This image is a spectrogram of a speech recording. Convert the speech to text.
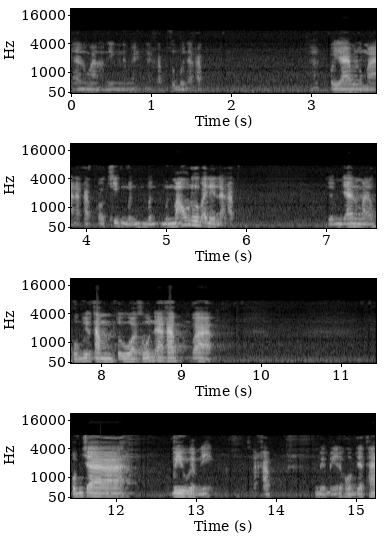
ย้ายลงมาหน่อยนิดนึงได้ไหมนะครับ สมมตินะครับก็ย้ายมันลงมานะครับ ก็คลิกเหมือนเหมือนเหมือนเมาส์ทั่วไปนี่แหละครับเดี๋ยวมาย้ายลงมา ผมจะทำตัวสมมตินะครับว่า ผมจะวิวแบบนี้นะครับแบบนี้แล้วผมจะให้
